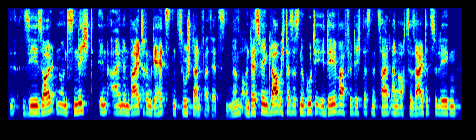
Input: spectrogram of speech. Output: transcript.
sie sollten uns nicht in einen weiteren gehetzten Zustand versetzen. Ne? So. Und deswegen glaube ich, dass es eine gute Idee war für dich, das eine Zeit lang auch zur Seite zu legen.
